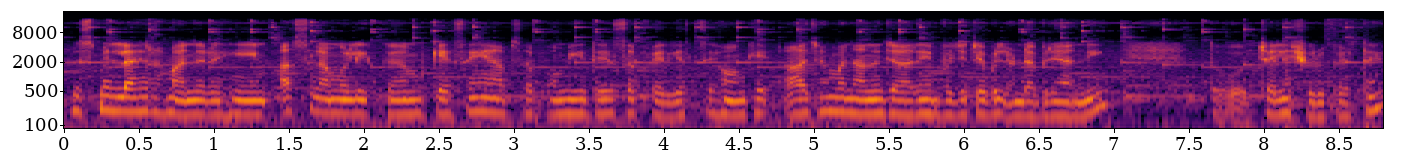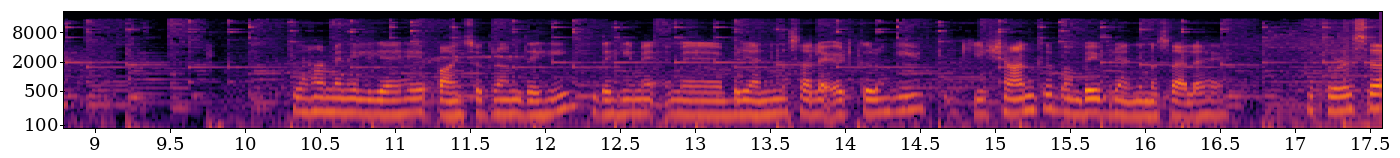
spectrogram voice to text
बिसमीम अस्सलाम कैसे हैं आप सब? उम्मीद है सब खैरियत से होंगे। आज हम बनाने जा रहे हैं वेजिटेबल अंडा बिरयानी। तो चलें शुरू करते हैं। यहाँ मैंने लिया है 500 ग्राम दही। दही में मैं बिरयानी मसाला ऐड करूँगी। ये शान का बम्बई बिरयानी मसाला है। मैं थोड़ा सा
